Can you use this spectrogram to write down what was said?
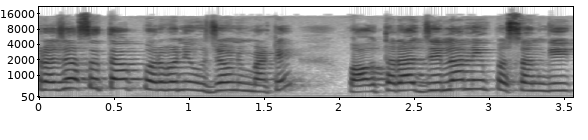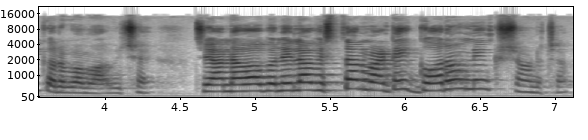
પ્રજાસત્તાક પર્વની ઉજવણી માટે વાવથરા જિલ્લાની પસંદગી કરવામાં આવી છે. જે આ નવા બનેલા વિસ્તાર માટે ગૌરવની ક્ષણ છે.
